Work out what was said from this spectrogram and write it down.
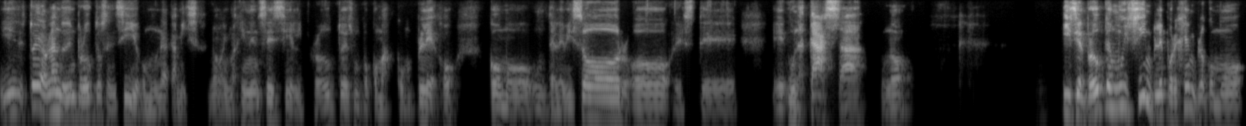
Y estoy hablando de un producto sencillo como una camisa, ¿no? Imagínense si el producto es un poco más complejo, como un televisor o este, eh, una casa, ¿no? Y si el producto es muy simple, por ejemplo, como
